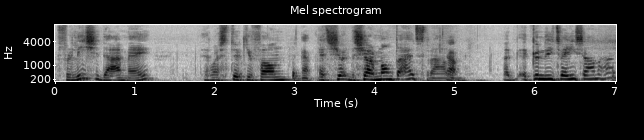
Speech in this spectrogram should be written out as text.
verlies je daarmee zeg maar, een stukje van Ja. het, de charmante uitstraling. Ja. Eh, kunnen die twee niet samen gaan?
